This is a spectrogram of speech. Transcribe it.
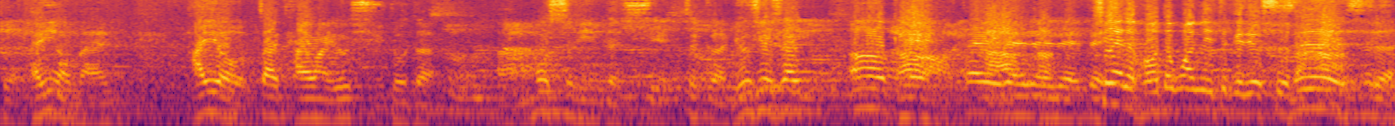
是朋友们。还有在台湾有许多的呃穆斯林的学这个留学生。哦，对对对对对，现在的活动外面这个就是了，是是。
